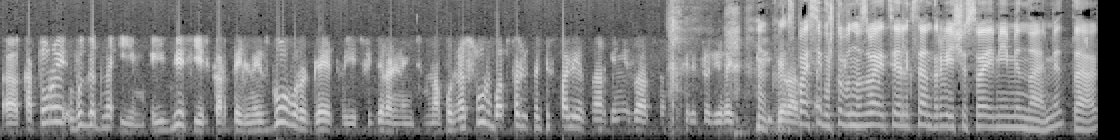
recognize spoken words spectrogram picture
э, которые выгодны им. И здесь есть картельные сговоры, для этого есть Федеральная антимонопольная служба, абсолютно бесполезная организация на территории Российской Федерации. Спасибо, что вы называете Александр вещи своими именами. Так.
